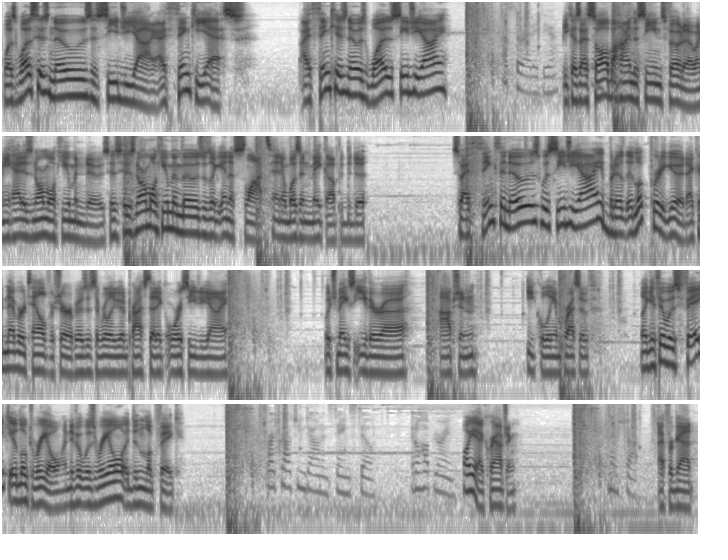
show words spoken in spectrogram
was was his nose CGI? I think yes. I think his nose was CGI That's the right idea. because I saw a behind the scenes photo and he had his normal human nose. His, his normal human nose was like in a slot and it wasn't makeup. So I think the nose was CGI, but it, it, looked pretty good. I could never tell for sure if it was just a really good prosthetic or CGI, which makes either uh, option equally impressive. Like if it was fake, it looked real, and if it was real, it didn't look fake. Try crouching down and staying still. It'll help your aim. Oh yeah, crouching. Nice shot. I forgot.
